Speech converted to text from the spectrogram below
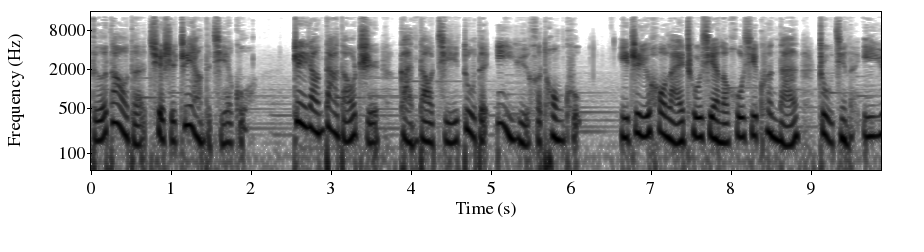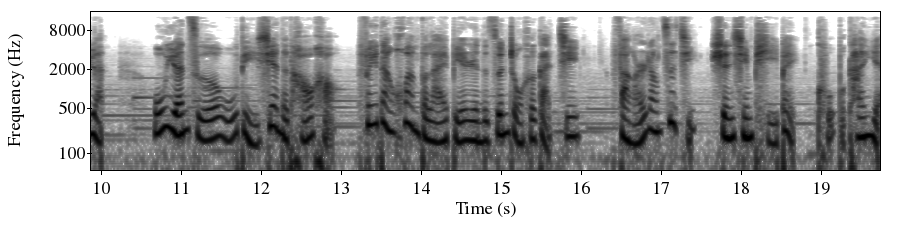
得到的却是这样的结果，这让大岛指感到极度的抑郁和痛苦。以至于后来出现了呼吸困难，住进了医院。无原则、无底线的讨好，非但换不来别人的尊重和感激，反而让自己身心疲惫、苦不堪言。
